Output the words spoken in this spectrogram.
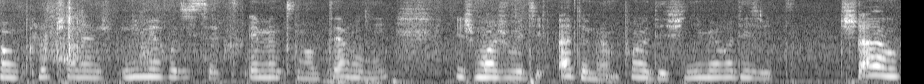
Donc le challenge numéro 17 est maintenant terminé. Et moi je vous dis à demain pour le défi numéro 18. Ciao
